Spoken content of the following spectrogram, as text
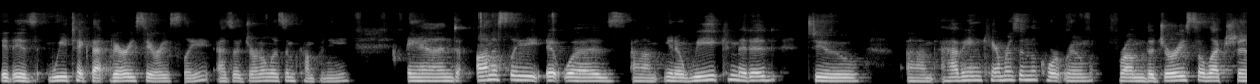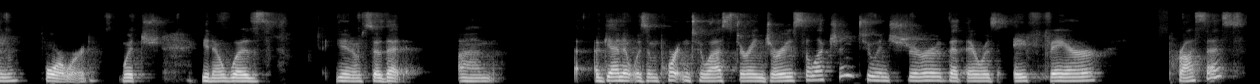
it is we take that very seriously as a journalism company and honestly it was um, you know we committed to um, having cameras in the courtroom from the jury selection forward, which you know was you know so that um, again it was important to us during jury selection to ensure that there was a fair process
